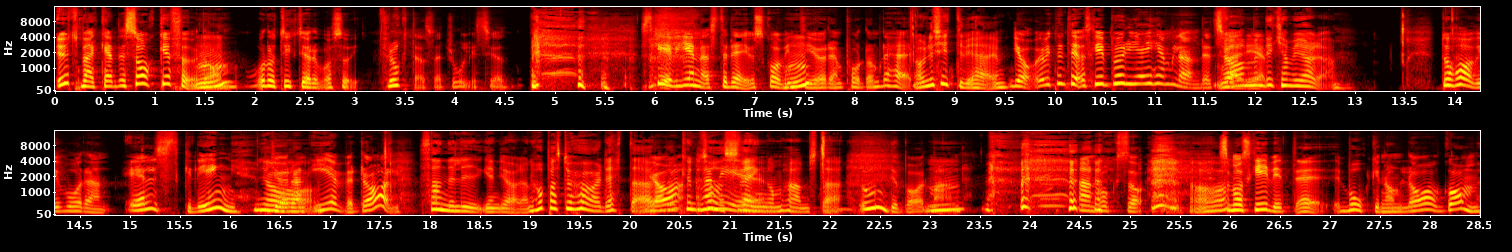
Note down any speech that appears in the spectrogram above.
utmärkande saker för mm. dem. Och då tyckte jag det var så fruktansvärt roligt så jag skrev genast till dig och ska vi inte mm. göra en podd om det här? Ja, nu sitter vi här. Ja, jag vet inte, ska vi börja i hemlandet Sverige? Ja, men det kan vi göra. Då har vi våran älskling ja. Göran Everdal. Sannerligen Göran. Hoppas du hör detta. Ja, Då kan du ta en sväng om Halmstad. Underbar man. Mm. han också. Ja. Som har skrivit eh, boken om lagom.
